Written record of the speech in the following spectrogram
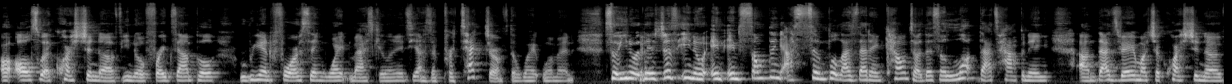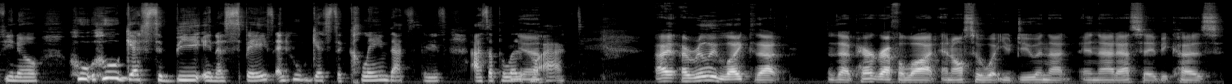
are also a question of, you know, for example, reinforcing white masculinity as a protector of the white woman. So, you know, there's just, you know, in, in something as simple as that encounter, there's a lot that's happening. Um, that's very much a question of, you know, who who gets to be in a space and who gets to claim that space as a political yeah. act. I, I really liked that that paragraph a lot, and also what you do in that in that essay because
